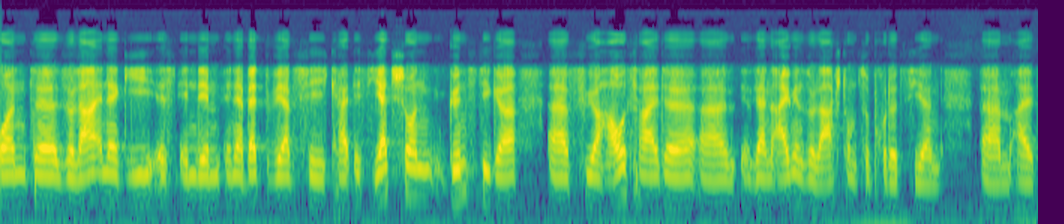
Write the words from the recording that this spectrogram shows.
und äh, Solarenergie ist in, dem, in der Wettbewerbsfähigkeit ist jetzt schon günstiger äh, für Haushalte, äh, seinen eigenen Solarstrom zu produzieren, ähm, als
